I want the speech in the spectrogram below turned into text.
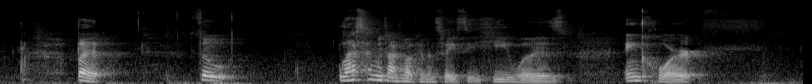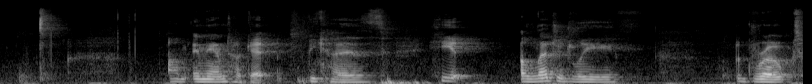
but so last time we talked about Kevin Spacey, he was in court um, in Nantucket because he allegedly groped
